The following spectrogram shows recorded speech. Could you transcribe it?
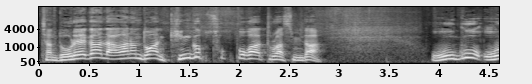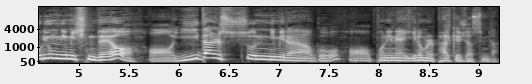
자, 노래가 나가는 동안 긴급 속보가 들어왔습니다. 5956님이신데요. 어, 이달수님이라고 어, 본인의 이름을 밝혀주셨습니다.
